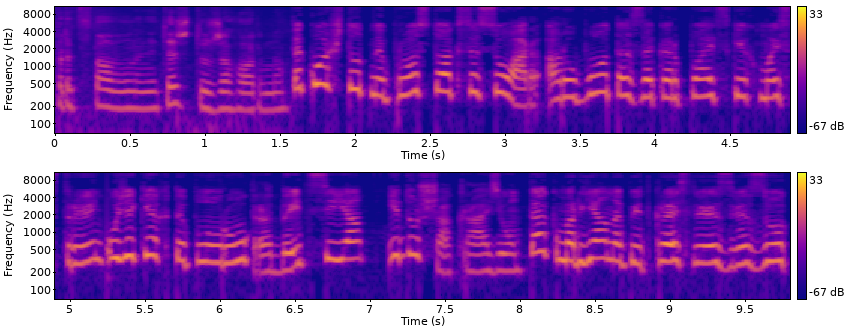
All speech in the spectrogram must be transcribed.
представлені, теж дуже гарно. Також тут не просто аксесуар, а робота закарпатських майстринь, у яких тепло рук, традиція і душа краю. Так Мар'яна підкреслює зв'язок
